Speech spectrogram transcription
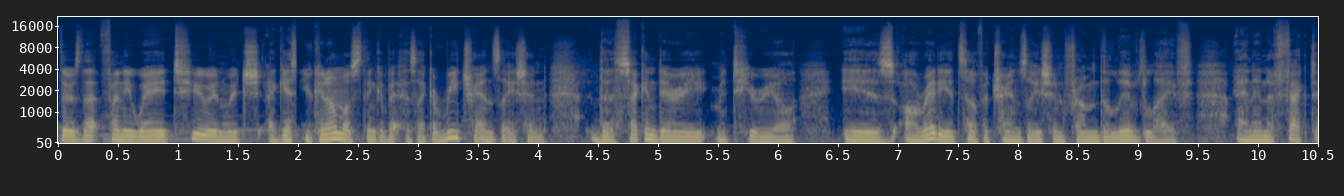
There's that funny way, too, in which I guess you can almost think of it as like a retranslation. The secondary material is already itself a translation from the lived life. And in effect,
